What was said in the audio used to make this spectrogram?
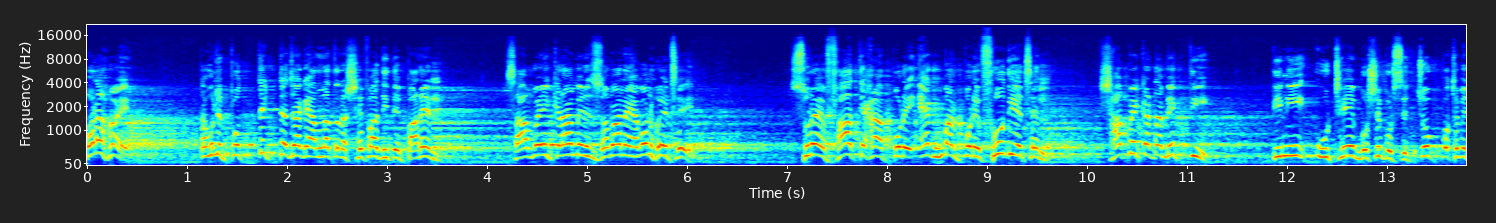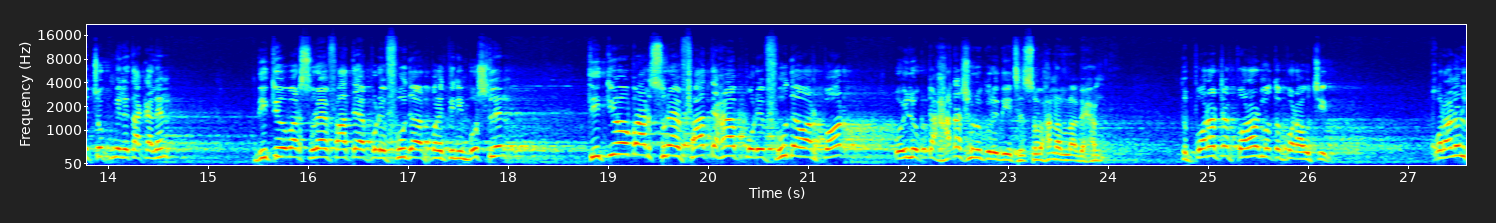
পড়া হয়, তাহলে প্রত্যেকটা জায়গায় আল্লাহ তালা শেফা দিতে পারেন। সাহবাই কেরামের জমানা এমন হয়েছে সুরায় ফাতেহা পরে একবার পরে ফু দিয়েছেন, সাপে কাটা ব্যক্তি তিনি উঠে বসে পড়ছে। চোখ প্রথমে চোখ মেলে তাকালেন। দ্বিতীয়বার সুরায় ফাতেহা পরে ফু দেওয়ার পরে তিনি বসলেন। তৃতীয়বার সুরায় ফাতেহা পরে ফু দেওয়ার পর ওই লোকটা হাঁটা শুরু করে দিয়েছে সোহান আল্লাহ বেহামদি। তো পড়াটা পড়ার মতো পড়া উচিত। কোরআনুল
